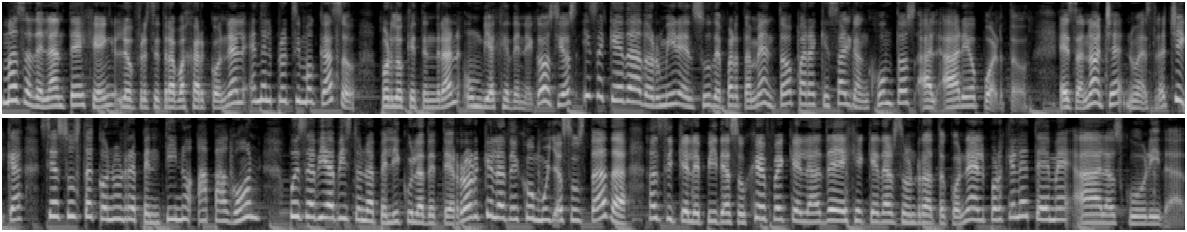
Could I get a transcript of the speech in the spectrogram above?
Más adelante, Heng le ofrece trabajar con él en el próximo caso, por lo que tendrán un viaje de negocios y se queda a dormir en su departamento para que salgan juntos al aeropuerto. Esa noche, nuestra chica se asusta con un repentino apagón, pues había visto una película de terror que la dejó muy asustada, así que le pide a su jefe que la deje quedarse un rato con él porque le teme a la oscuridad.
